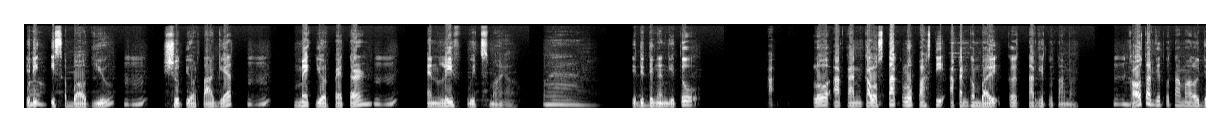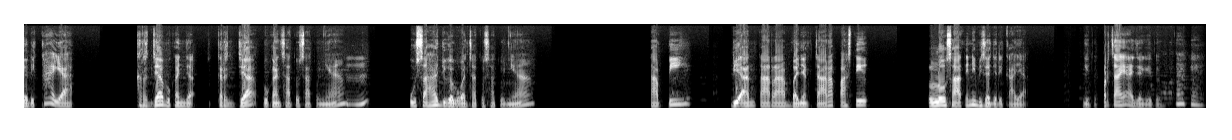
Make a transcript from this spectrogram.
Jadi Oh. is about you, Mm-mm. shoot your target, Mm-mm. make your pattern, Mm-mm. and live with smile. Wah. Jadi dengan gitu lo akan kalau stuck lo pasti akan kembali ke target utama. Mm-mm. Kalau target utama lo jadi kaya, kerja bukan ja- kerja bukan satu-satunya, Mm-mm. usaha juga bukan satu-satunya. Tapi di antara banyak cara pasti lo saat ini bisa jadi kaya. Gitu. Percaya aja gitu. Oke.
